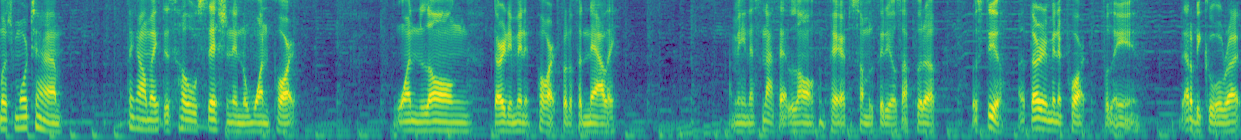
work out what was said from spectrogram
Much more time. I think I'll make this whole session into one part. One long 30 minute part for the finale. I mean, that's not that long compared to some of the videos I put up. But still, a 30 minute part for the end. That'll be cool, right?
